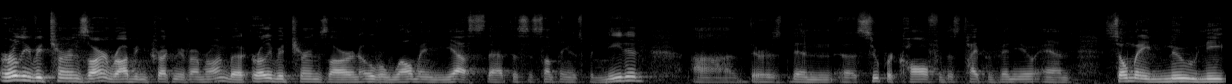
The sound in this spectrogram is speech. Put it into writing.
early returns are, and Rob, you can correct me if I'm wrong, but early returns are an overwhelming yes that this is something that's been needed. Uh, there has been a super call for this type of venue, and so many new, neat,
